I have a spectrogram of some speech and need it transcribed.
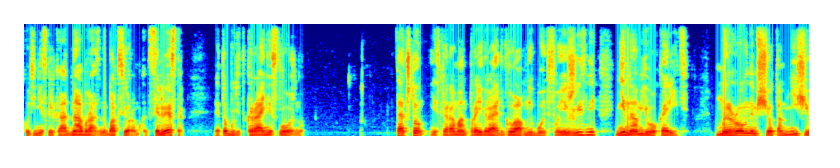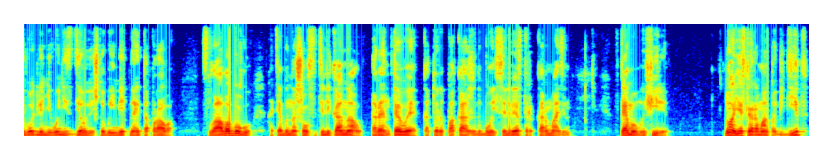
хоть и несколько однообразным боксером, как Сильвестр, это будет крайне сложно. Так что, если Роман проиграет главный бой в своей жизни, не нам его корить. Мы ровным счетом ничего для него не сделали, чтобы иметь на это право. Слава богу, хотя бы нашелся телеканал РЕН-ТВ, который покажет бой Сильвестр Кармазин в прямом эфире. Ну а если Роман победит,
